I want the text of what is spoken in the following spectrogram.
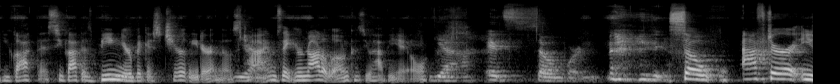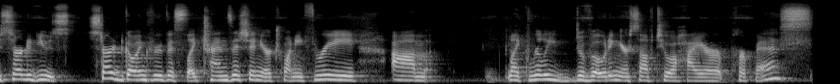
you got this, you got this, being your biggest cheerleader in those Yeah. times that you're not alone because you have you. Yeah, it's so important. So after you started, you started going through this like transition. You're 23, um, like really devoting yourself to a higher purpose.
